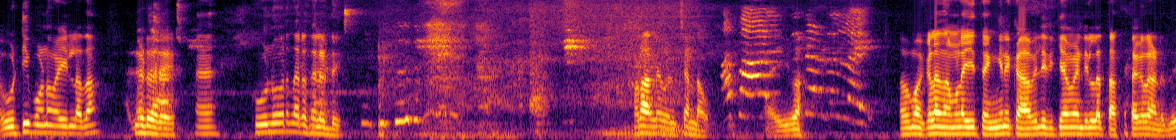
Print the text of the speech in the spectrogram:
ഊട്ടി പോണ വഴിയുള്ളതാ ഇങ്ങോട്ട് വരെ. കുണൂർ എന്ന് പറഞ്ഞ സ്ഥലമുണ്ട്. അവിടെ നല്ല വെളിച്ചുണ്ടാവും അയ്യോ. അപ്പൊ മക്കളെ നമ്മളെ ഈ തെങ്ങിന് കാവലിരിക്കാൻ വേണ്ടിയുള്ള തത്തകളാണിത്.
